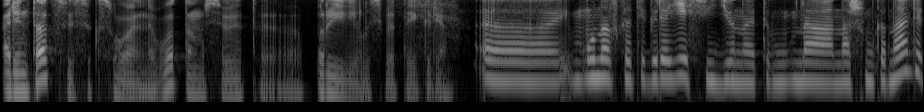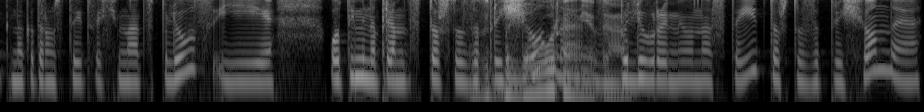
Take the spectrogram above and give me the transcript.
ориентации сексуальной, вот там все это проявилось в этой игре. Э, у нас, кстати говоря, есть видео на этом на нашем канале, на котором стоит 18+, и вот именно прям то, что запрещенное, с блюрами, с да. блюрами у нас стоит, то, что запрещенное.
